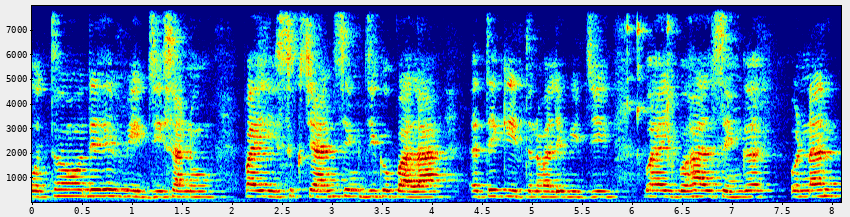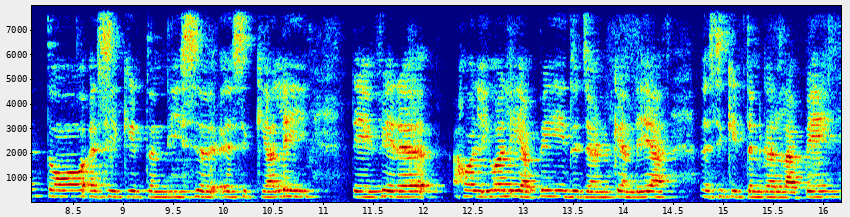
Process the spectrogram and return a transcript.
ਉੱਥੋਂ ਦੇ ਵੀਰ ਜੀ ਸਾਨੂੰ, ਭਾਈ ਸੁਖਚੈਨ ਸਿੰਘ ਜੀ ਗੋਪਾਲਾ ਅਤੇ ਕੀਰਤਨ ਵਾਲੇ ਵੀਰ ਜੀ, ਭਾਈ ਬਹਾਲ ਸਿੰਘ, ਉਹਨਾਂ ਤੋਂ ਅਸੀਂ ਕੀਰਤਨ ਦੀ ਸ- ਸਿੱਖਿਆ ਲਈ। ਤੇ ਫਿਰ ਹੌਲੀ ਹੌਲੀ ਆਪੇ ਹੀ ਦੂਜਿਆਂ ਕਹਿੰਦੇ ਆ, ਅਸੀਂ ਕੀਰਤਨ ਕਰਨ ਲੱਗ ਪਏ।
